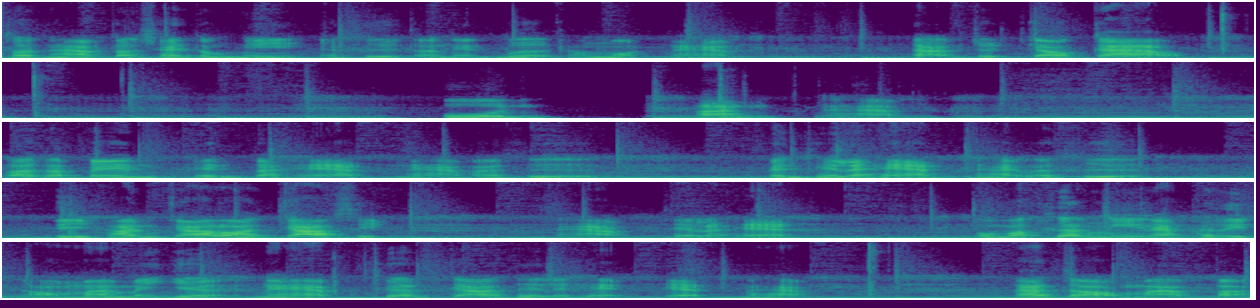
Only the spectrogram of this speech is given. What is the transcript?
โทษนะครับต้องใช้ตรงนี้ก็คือตอน Network ทั้งหมดนะครับ 3.99 คูณพันนะครับ ก็จะเป็นเพนตาแฮชนะครับ ก็คือเป็นเทราแฮชนะครับ ก็คือ 4,990 นะครับเทราแฮชผมว่าเครื่องนี้นะผลิตออกมาไม่เยอะนะครับ เครื่อง9เทราแฮชนะครับ น่าจะออกมาประ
